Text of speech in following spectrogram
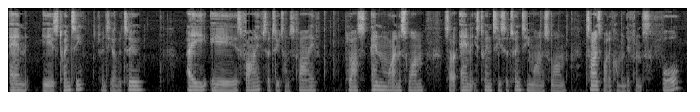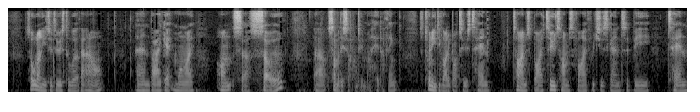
n is 20 20 over 2 a is 5 so 2 times 5 plus n minus 1 so n is 20, so 20 minus 1 times by the common difference 4. So all I need to do is to work that out and I get my answer. So uh, some of this I can do in my head I think. So 20 divided by 2 is 10 times by 2 times 5 which is going to be 10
